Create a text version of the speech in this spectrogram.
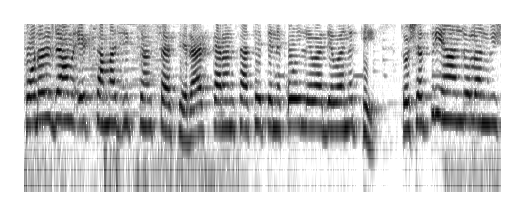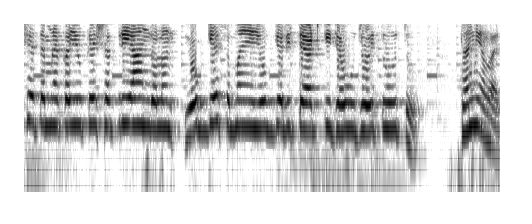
ખોડલધામ એક સામાજિક સંસ્થા છે. રાજકારણ સાથે તેને કોઈ લેવા દેવા નથી. તો ક્ષત્રિય આંદોલન વિશે તેમણે કહ્યું કે ક્ષત્રિય આંદોલન યોગ્ય સમયે યોગ્ય રીતે અટકી જવું જોઈતું હતું. ધન્યવાદ.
